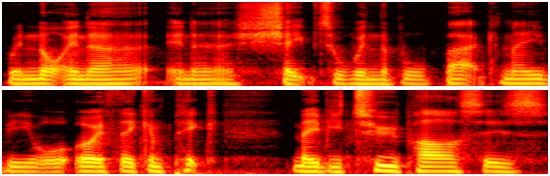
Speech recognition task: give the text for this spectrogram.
We're not in a in a shape to win the ball back, maybe, or, or if they can pick maybe two passes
